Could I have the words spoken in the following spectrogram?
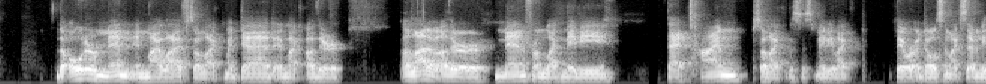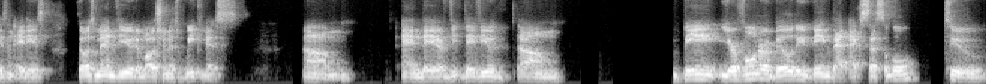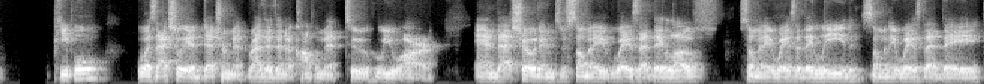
the older men in my life, so like my dad and like other, a lot of other men from like maybe that time. So like this is maybe like they were adults in like 70s and 80s. Those men viewed emotion as weakness. um, and they they viewed um, being your vulnerability being that accessible to people was actually a detriment rather than a compliment to who you are. And that showed in just so many ways that they love so many ways that they lead so many ways that they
